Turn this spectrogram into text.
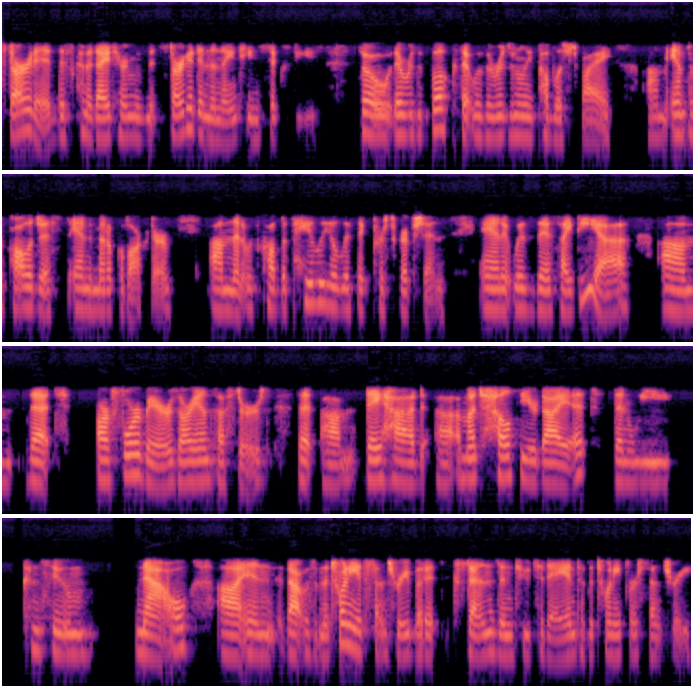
started. This kind of dietary movement started in the 1960s. So there was a book that was originally published by um, and a medical doctor. Um, that it was called the Paleolithic prescription, and it was this idea um, that our forebears, our ancestors, that um, they had uh, a much healthier diet than we consume now, uh, and that was in the 20th century, but it extends into today, into the 21st century.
